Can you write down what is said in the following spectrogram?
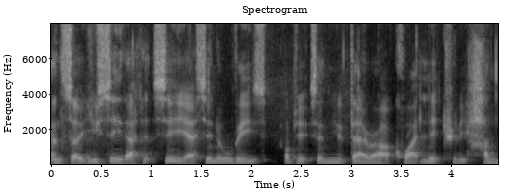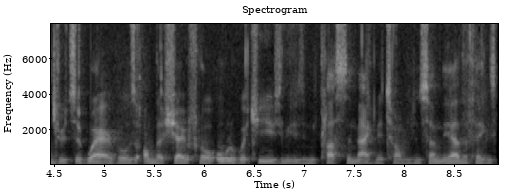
And so you see that at CES in all these objects, and there are quite literally hundreds of wearables on the show floor, all of which are using these, and plus the magnetometers and some of the other things.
